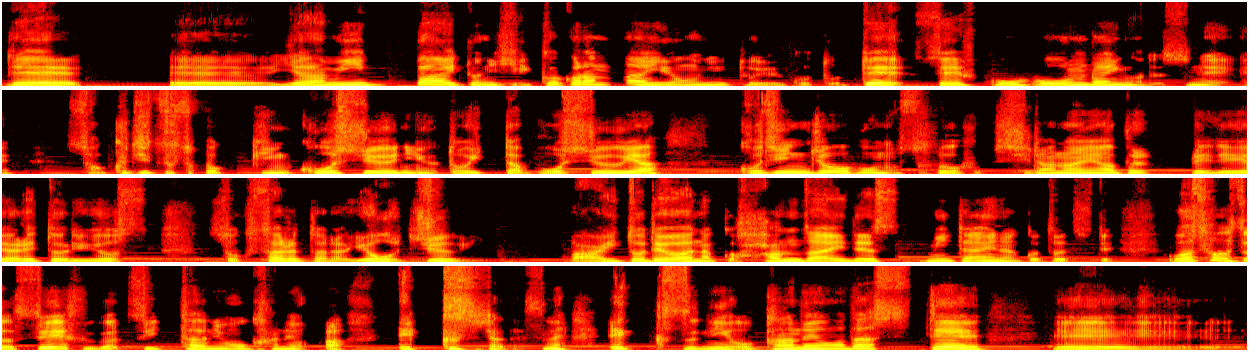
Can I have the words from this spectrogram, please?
で、えー、闇バイトに引っかからないようにということで、政府広報オンラインがですね、即日即金、高収入といった募集や個人情報の送付、知らないアプリでやり取りを即されたら要注意。バイトではなく犯罪です。みたいな形で、わざわざ政府がツイッターにお金を、あ、X 社ですね。X にお金を出して、えー、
